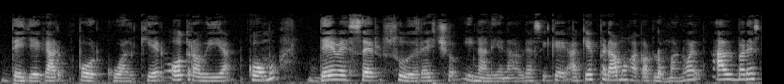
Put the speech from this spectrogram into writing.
de llegar por cualquier otra vía como debe ser su derecho inalienable. Así que aquí esperamos a Carlos Manuel Álvarez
